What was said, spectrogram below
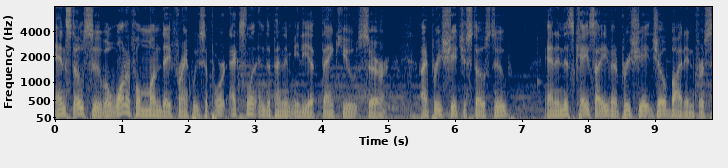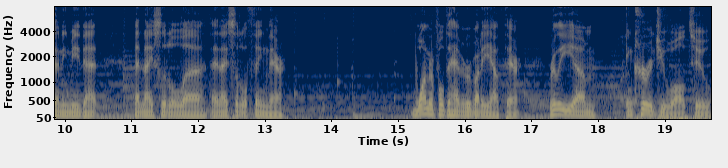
And Stosub, a wonderful Monday, Frank. We support excellent independent media. Thank you, sir. I appreciate you, Stosub. And in this case, I even appreciate Joe Biden for sending me that that nice little uh, that nice little thing there wonderful to have everybody out there. Really um, encourage you all to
